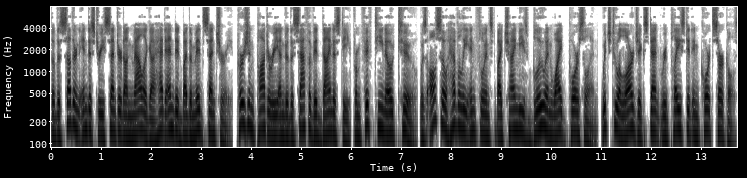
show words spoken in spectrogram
though the southern industry centered on Malaga had ended by the mid-century. Persian pottery under the Safavid dynasty from 1502 was also heavily influenced by Chinese blue and white porcelain, which to a large extent replaced it in court circles.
